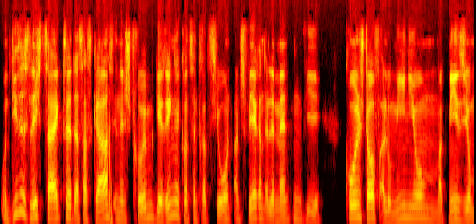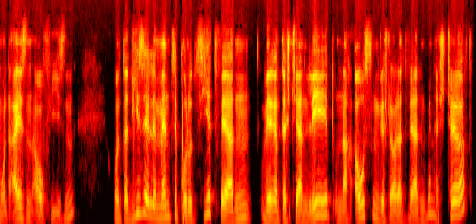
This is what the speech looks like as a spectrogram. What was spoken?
Und dieses Licht zeigte, dass das Gas in den Strömen geringe Konzentrationen an schweren Elementen wie Kohlenstoff, Aluminium, Magnesium und Eisen aufwiesen und da diese Elemente produziert werden, während der Stern lebt und nach außen geschleudert werden, wenn er stirbt,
